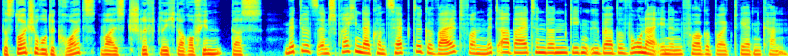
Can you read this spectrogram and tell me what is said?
Das Deutsche Rote Kreuz weist schriftlich darauf hin, dass mittels entsprechender Konzepte Gewalt von Mitarbeitenden gegenüber Bewohnerinnen vorgebeugt werden kann.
